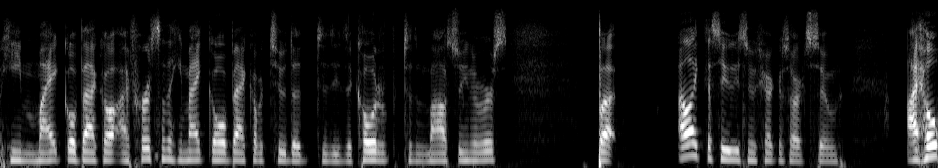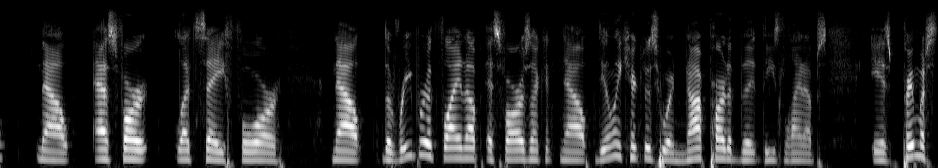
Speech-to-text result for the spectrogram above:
he might go back up. I've heard something he might go back up to the to the Dakota to the Monster Universe, but I like to see these new characters start soon. I hope now, as far let's say for now, the Rebirth lineup, as far as I can, now the only characters who are not part of the, these lineups is pretty much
